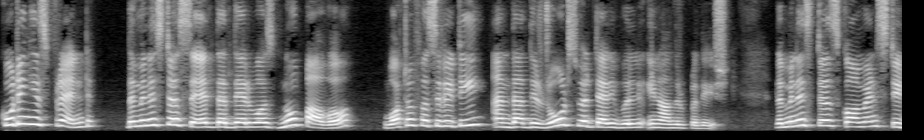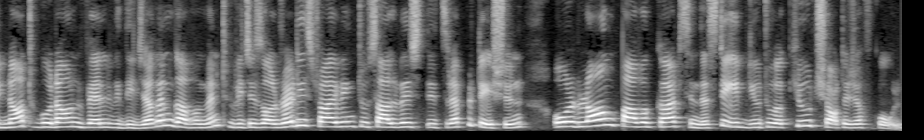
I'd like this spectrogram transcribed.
Quoting his friend, the minister said that there was no power, water facility and that the roads were terrible in Andhra Pradesh. The minister's comments did not go down well with the Jagan government, which is already striving to salvage its reputation over long power cuts in the state due to acute shortage of coal.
